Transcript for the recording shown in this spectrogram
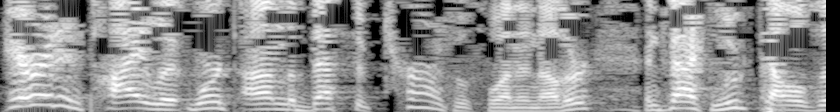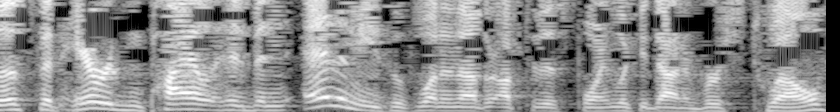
Herod and Pilate weren't on the best of terms with one another. In fact, Luke tells us that Herod and Pilate had been enemies with one another up to this point. Look it down in verse 12.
